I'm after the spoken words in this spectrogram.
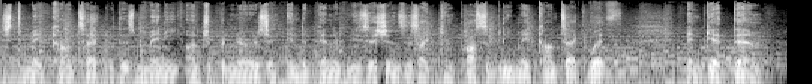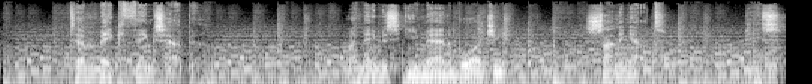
is to make contact with as many entrepreneurs and independent musicians as I can possibly make contact with and get them to make things happen. My name is Eman Abuaji, signing out. Peace.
